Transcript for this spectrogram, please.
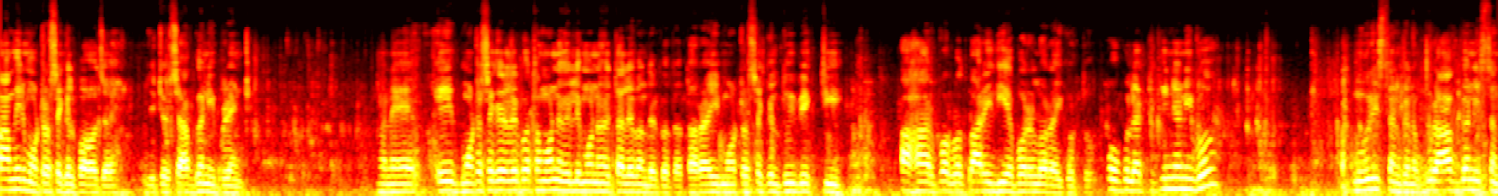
পামির মোটরসাইকেল পাওয়া যায়, যেটা হচ্ছে আফগানি ব্র্যান্ড। মানে এই মোটরসাইকেলের কথা মনে হইলে মনে হয় তালেবানদের কথা। তারা এই মোটরসাইকেল দুই ব্যক্তি পাহাড়, পর্বত পাড়ি দিয়ে পরে লড়াই করতো। ওগুলো একটা কিনে নিব। নুরিস্তান কেন? পুরো আফগানিস্তান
